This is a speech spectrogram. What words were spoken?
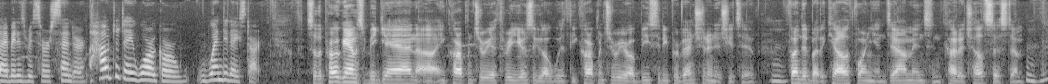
Diabetes Research Center. How do they work or when did they start? So the programs began uh, in Carpinteria three years ago with the Carpinteria Obesity Prevention Initiative, mm. funded by the California Endowments and Cottage Health System, mm -hmm.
